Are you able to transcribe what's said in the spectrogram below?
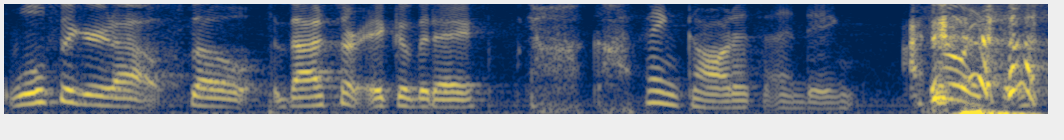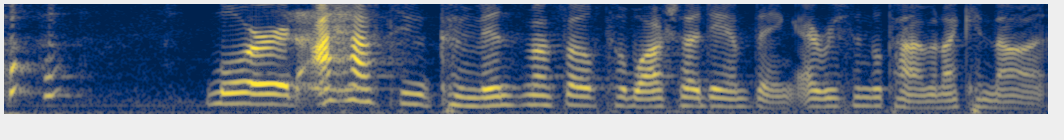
We'll figure it out. So that's our ick of the day. God, thank God it's ending. I feel like, Lord, I have to convince myself to watch that damn thing every single time, and I cannot.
